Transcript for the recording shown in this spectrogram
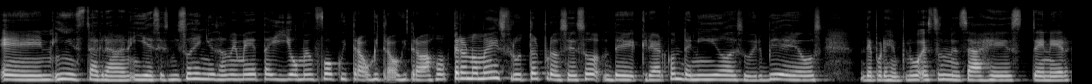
en Instagram y ese es mi sueño, esa es mi meta y yo me enfoco y trabajo y trabajo y trabajo, pero no me disfruto el proceso de crear contenido, de subir videos, de por ejemplo estos mensajes, tener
